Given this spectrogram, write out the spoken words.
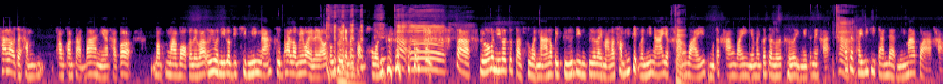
ถ้าเราจะทำทำความสะอาดบ้านเนี้ยค่ะ ก็ มามาบอกกันเลยว่าเอ้ยวันนี้เราดิคินนิ่งนะ คือบ้านเราไม่ไหวแล้ว ต้องช่วยกันทั้งสองคนค่ะ หรือว่าวันนี้เราจะจัดสวนนะ เราไปซื้อดินซื้ออะไรมา เราทำให้เสร็จวันนี้นะ อย่าค้างไว้ สมมติถ้าค้างไว้อย่างเงี้ยมันก็จะเลอะเทอะอย่างเงี้ยใช่ไหมคะก็จะใช้วิธีการแบบนี้มากกว่าค่ะ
